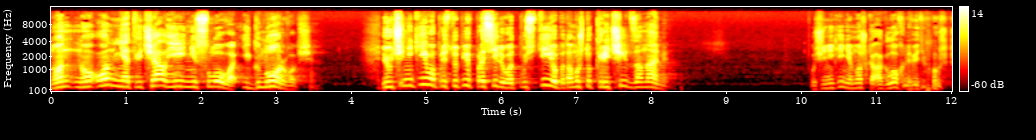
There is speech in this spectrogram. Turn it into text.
но он, но он не отвечал ей ни слова, игнор вообще. И ученики его, приступив, просили его, отпусти ее, потому что кричит за нами. Ученики немножко оглохли, видимо, уже.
